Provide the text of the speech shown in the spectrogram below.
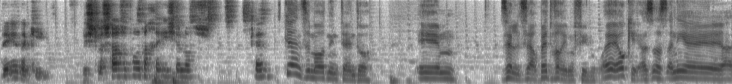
די ענקית לשלושה שבועות אחרי E3. כן. כן זה מאוד נינטנדו. אמ, זה, זה הרבה דברים אפילו. אה, אוקיי, אז, אז אני... אה,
